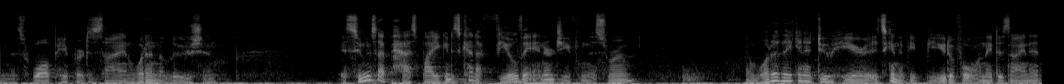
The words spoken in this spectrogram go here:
And this wallpaper design, what an illusion. As soon as I pass by, you can just kind of feel the energy from this room. And what are they going to do here? It's going to be beautiful when they design it.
